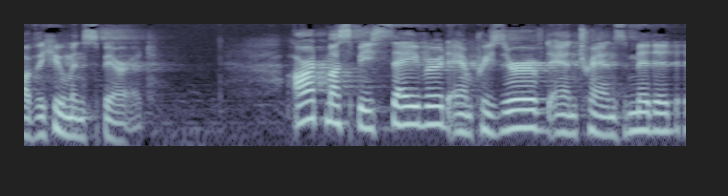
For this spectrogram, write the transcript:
of the human spirit. Art must be savored and preserved and transmitted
